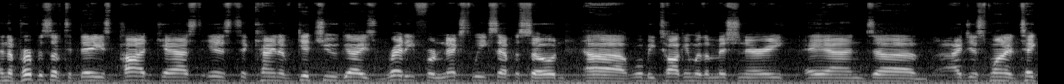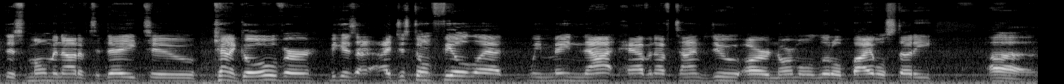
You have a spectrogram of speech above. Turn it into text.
And the purpose of today's podcast is to kind of get you guys ready for next week's episode. Uh, we'll be talking with a missionary, and uh, I just wanted to take this moment out of today to kind of go over because I, I just don't feel that we may not have enough time to do our normal little Bible study uh,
